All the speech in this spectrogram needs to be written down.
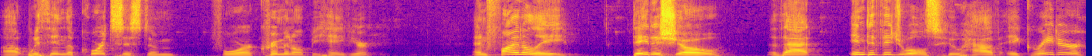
uh, within the court system for criminal behavior. And finally, data show that individuals who have a greater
